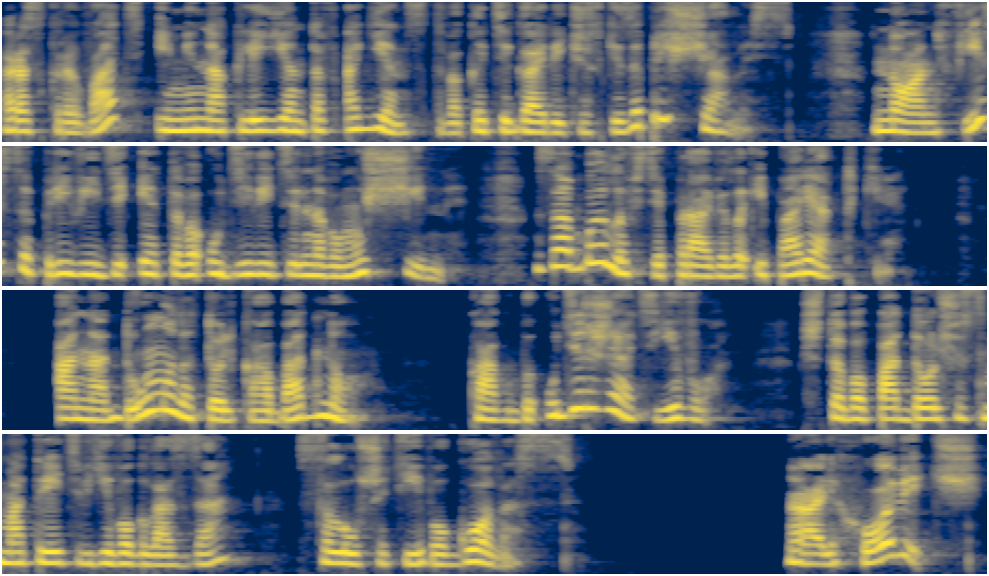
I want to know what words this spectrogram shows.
Раскрывать имена клиентов агентства категорически запрещалось. Но Анфиса при виде этого удивительного мужчины забыла все правила и порядки. Она думала только об одном – как бы удержать его, чтобы подольше смотреть в его глаза, слушать его голос. «Ольхович?»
